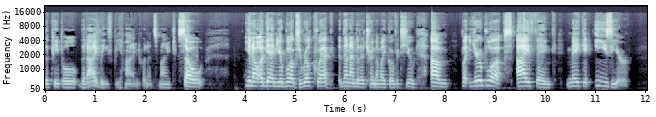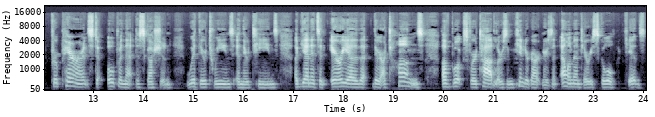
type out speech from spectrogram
the people that I leave behind when it's my turn. So, you know, again, your books, real quick, then I'm going to turn the mic over to you. Um, but your books, I think, make it easier for parents to open that discussion with their tweens and their teens. Again, it's an area that there are tons of books for toddlers and kindergartners and elementary school kids,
